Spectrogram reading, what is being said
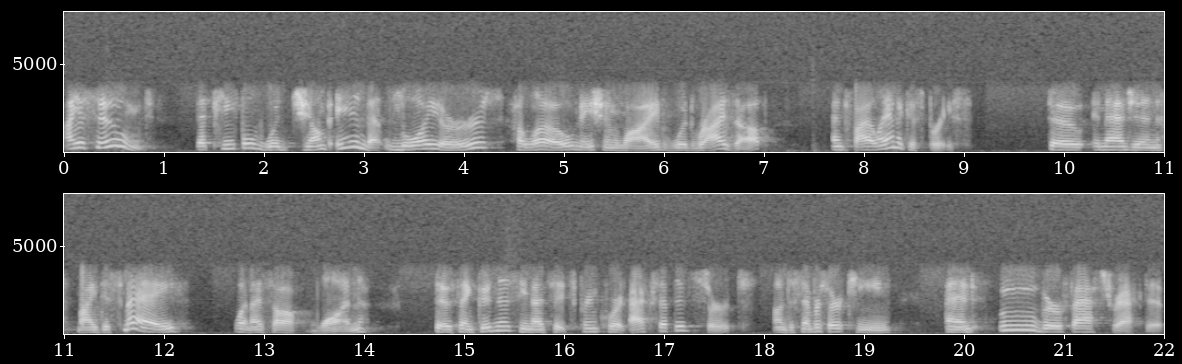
I assumed that people would jump in, that lawyers, hello, nationwide, would rise up and file amicus briefs. So imagine my dismay when I saw one so thank goodness the United States Supreme Court accepted cert on December 13 and uber fast tracked it.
